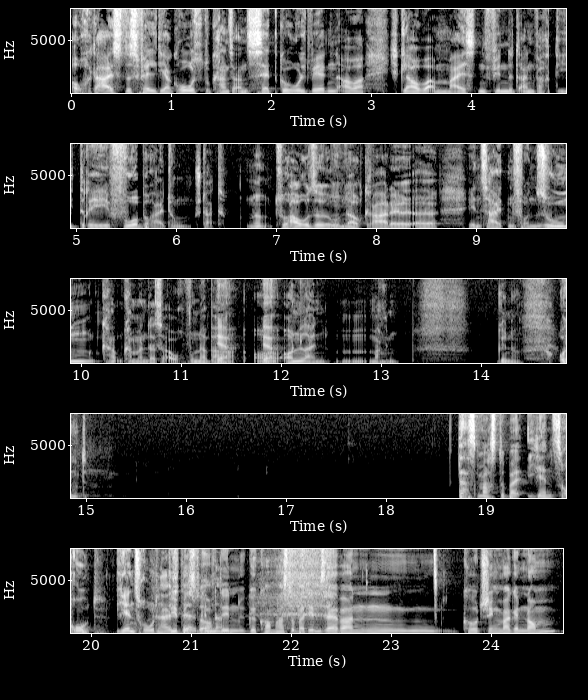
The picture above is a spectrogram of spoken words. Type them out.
auch da ist das Feld ja groß, du kannst ans Set geholt werden, aber ich glaube, am meisten findet einfach die Drehvorbereitung statt. Ne? Zu Hause Mhm. und auch gerade äh, in Zeiten von Zoom kann, kann man das auch wunderbar Ja, ja. online machen. Genau. Und das machst du bei Jens Roth. Jens Roth heißt Wie bist der, du auf genau. den gekommen? Hast du bei dem selber ein Coaching mal genommen,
